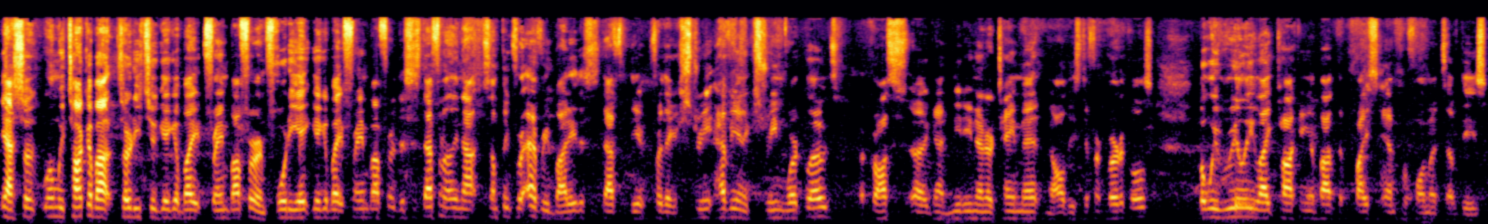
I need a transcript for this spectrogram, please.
Yeah, so when we talk about 32 gigabyte frame buffer and 48 gigabyte frame buffer, this is definitely not something for everybody. This is definitely for the extreme, heavy and extreme workloads across, uh, again, media and entertainment and all these different verticals. But we really like talking about the price and performance of these.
